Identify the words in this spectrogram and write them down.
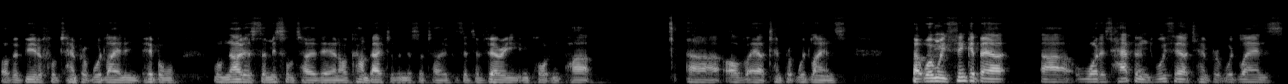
of a beautiful temperate woodland and people will notice the mistletoe there and I'll come back to the mistletoe because it's a very important part uh, of our temperate woodlands. But when we think about uh, what has happened with our temperate woodlands,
